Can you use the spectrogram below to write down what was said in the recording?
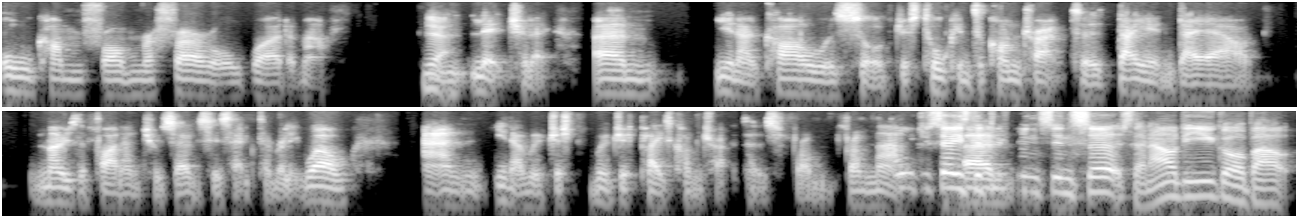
all come from referral word of mouth. Yeah. Literally. Um, you know, Carl was sort of just talking to contractors day in, day out, knows the financial services sector really well and you know we've just we've just placed contractors from from that. What would you say is the um, difference in search then? How do you go about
